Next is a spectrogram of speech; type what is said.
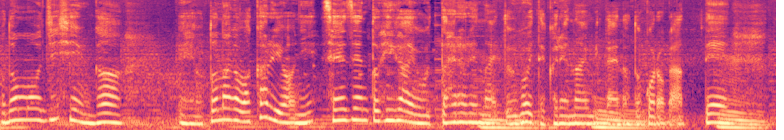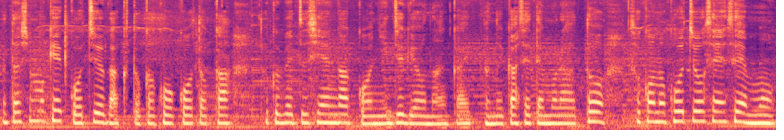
子ども自身がえー、大人が分かるように整然と被害を訴えられないと動いてくれないみたいなところがあって、私も結構中学とか高校とか特別支援学校に授業なんかあの行かせてもらうとそこの校長先生も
